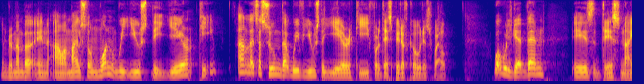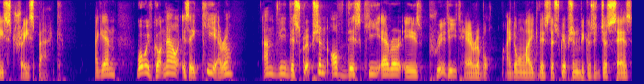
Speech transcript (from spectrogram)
And remember, in our milestone 1, we used the year key, and let's assume that we've used the year key for this bit of code as well. What we'll get then is this nice traceback. Again, what we've got now is a key error, and the description of this key error is pretty terrible. I don't like this description because it just says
